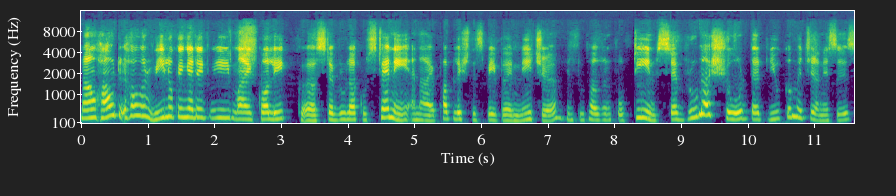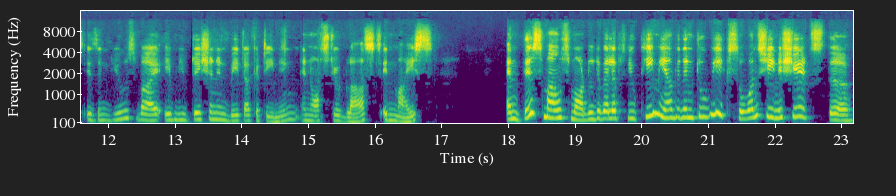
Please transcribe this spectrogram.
Now, how, do, how are we looking at it? We, my colleague uh, Stavroula Kousteni and I published this paper in Nature in 2014. Stavroula showed that leukemogenesis is induced by a mutation in beta-catenin in osteoblasts in mice and this mouse model develops leukemia within two weeks. So once she initiates the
